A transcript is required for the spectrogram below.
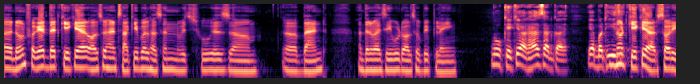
uh, don't forget that KKR also had Shakib Al Hasan, which who is um, uh, banned. Otherwise, he would also be playing. no, KKR has that guy. Yeah, but he's Not KKR, sorry,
